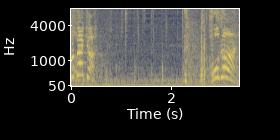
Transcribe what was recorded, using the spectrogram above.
Rebecca! Hold on!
